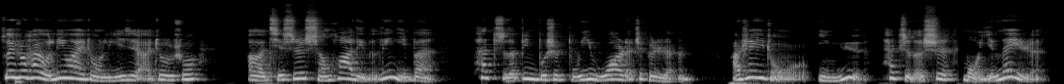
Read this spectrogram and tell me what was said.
所以说还有另外一种理解啊，就是说，呃，其实神话里的另一半，它指的并不是独一无二的这个人，而是一种隐喻，它指的是某一类人，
